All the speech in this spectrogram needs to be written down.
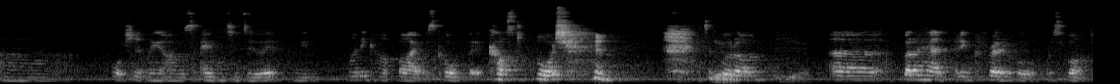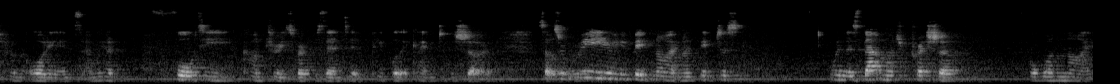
uh, fortunately, I was able to do it. I mean, money can't buy. It was cool, but it cost a fortune to Yeah. put on. Yeah. Uh, but I had an incredible response from the audience, and we had 40 countries represented, people that came to the show. So it was a really, really big night, and I think just when there's that much pressure for one night,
